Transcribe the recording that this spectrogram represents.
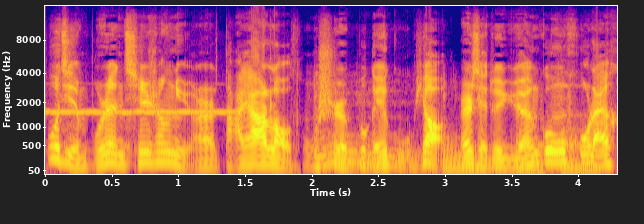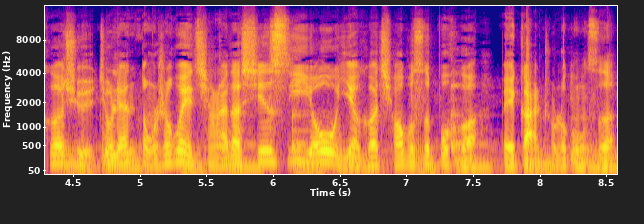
不仅不认亲生女儿，打压老同事，不给股票，而且对员工呼来喝去，就连董事会请来的新 CEO 也和乔布斯不和，被赶出了公司。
